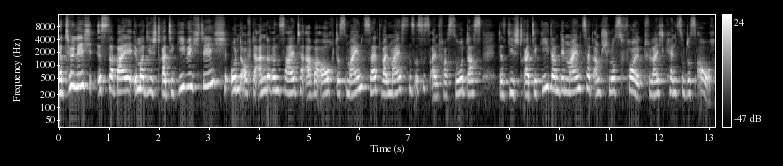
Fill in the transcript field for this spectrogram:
Natürlich ist dabei immer die Strategie wichtig und auf der anderen Seite aber auch das Mindset, weil meistens ist es einfach so, dass, dass die Strategie dann dem Mindset am Schluss folgt. Vielleicht kennst du das auch.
